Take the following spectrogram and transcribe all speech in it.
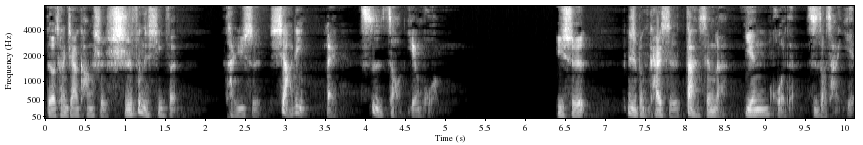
德川家康是十分的兴奋，他于是下令来制造烟火。于是日本开始诞生了烟火的制造产业，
